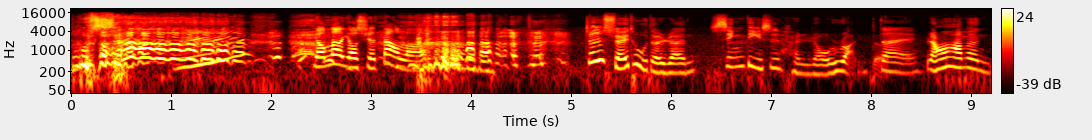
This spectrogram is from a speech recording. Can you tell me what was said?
不是，有了，有学到了。就是水土的人心地是很柔软的，对。然后他们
